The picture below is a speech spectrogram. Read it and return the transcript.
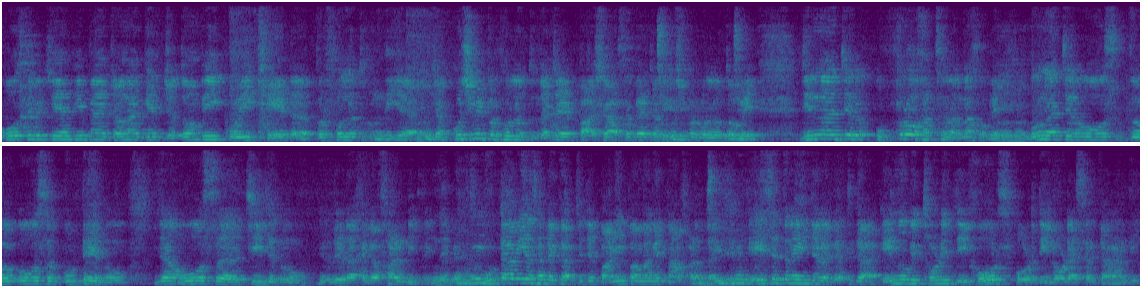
ਉਸ ਦੇ ਵਿੱਚ ਇਹ ਹੈ ਜੀ ਮੈਂ ਚਾਹੁੰਦਾ ਕਿ ਜਦੋਂ ਵੀ ਕੋਈ ਖੇਡ ਪ੍ਰਫੁੱਲਤ ਹੁੰਦੀ ਹੈ ਜਾਂ ਕੁਝ ਵੀ ਪ੍ਰਫੁੱਲਤ ਹੁੰਦਾ ਚਾਹੇ ਭਾਸ਼ਾ ਸੱਭਿਆਚਾਰ ਜੀ, ਕੁਝ। ਪ੍ਰਫੁੱਲਤ ਹੋਵੇ ਜਿੰਨਾ ਚਿਰ ਉੱਪਰੋਂ ਹੱਥ ਨਾ ਨਾ ਹੋਵੇ ਉਹਨਾਂ ਚਿਰ ਉਸ ਤੋਂ- ਉਸ ਬੂਟੇ ਨੂੰ ਜਾਂ ਉਸ ਚੀਜ਼ ਨੂੰ ਜਿਹੜਾ ਹੈਗਾ ਫਲ ਨਹੀਂ ਪੈਂਦਾ। ਬੂਟਾ ਵੀ ਆ ਸਾਡੇ ਘਰ 'ਚ ਜੇ ਪਾਣੀ ਪਾਵਾਂਗੇ ਤਾਂ ਫਲਦਾ। ਹੈ। ਇਸੇ ਤਰ੍ਹਾਂ ਹੀ ਜਿਹੜਾ ਗੱਤਕਾ ਇਹਨੂੰ ਵੀ ਥੋੜੀ ਦੀ ਹੋਰ ਸਪੋਰਟ ਦੀ ਲੋੜ ਹੈ ਸਰਕਾਰਾਂ ਦੀ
